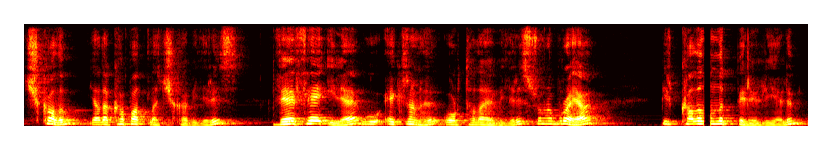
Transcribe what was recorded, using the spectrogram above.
çıkalım ya da kapatla çıkabiliriz. VF ile bu ekranı ortalayabiliriz. Sonra buraya bir kalınlık belirleyelim.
